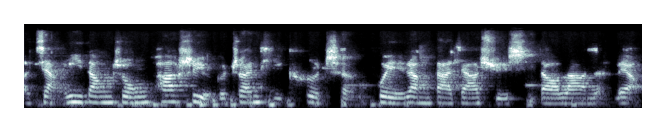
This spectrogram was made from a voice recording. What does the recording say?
呃讲义当中，它是有个专题课程，会让大家学习到拉能量。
